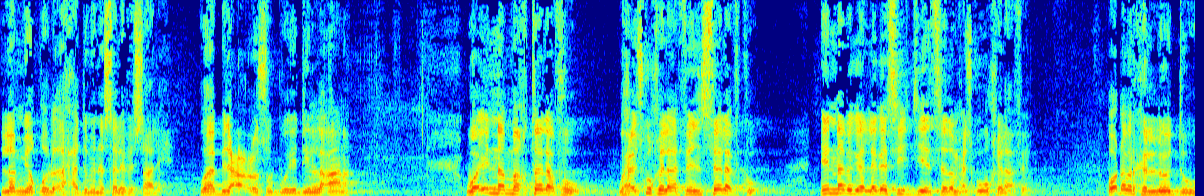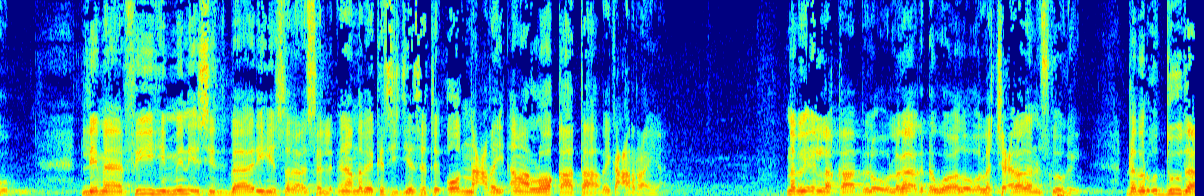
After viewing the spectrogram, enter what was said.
lam yaqulu axadu min asalafi saalix. Waa bidco cusub weeye diin la'aana. Wa inama اkhtalafuu waxay isku khilaafeen salafku. In nabiga laga sii jeedsado maxay iskugu khilaafeen oo dhabarka loo duwo lima fiihi min istidbaarihi sal ly slam inaad nabiga ka sii jeedsatay oo nacday ama loo qaataa bay ka cararayaan. Nabiga in la qaabilo oo laga agdhowaado oo la jeclaadaan isku ogeyn. Dhabar uduuda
